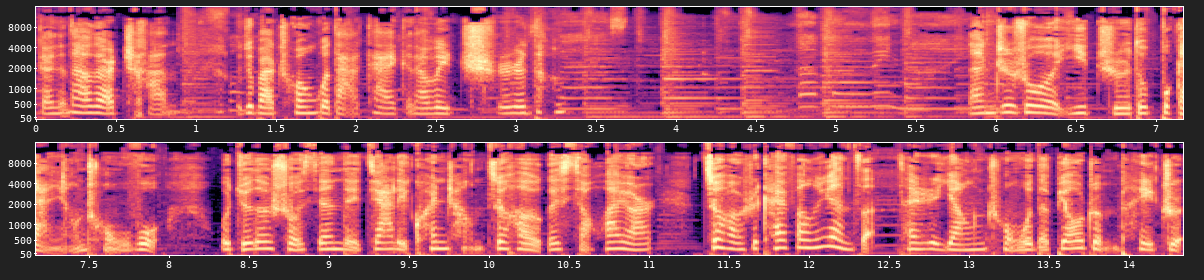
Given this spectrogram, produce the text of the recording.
感觉它有点馋，我就把窗户打开给它喂吃的。兰芝说：“我一直都不敢养宠物，我觉得首先得家里宽敞，最好有个小花园，最好是开放的院子，才是养宠物的标准配置。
